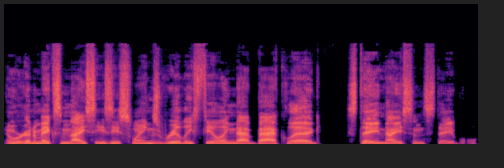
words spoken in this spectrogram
and we're going to make some nice, easy swings, really feeling that back leg stay nice and stable.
